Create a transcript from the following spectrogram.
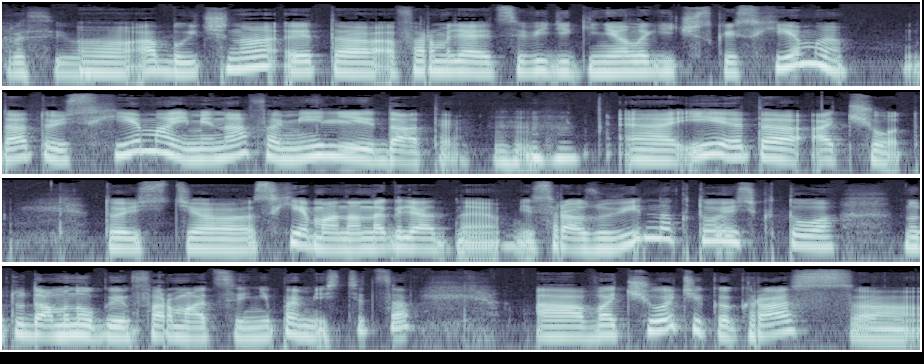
Красиво. А, обычно это оформляется в виде генеалогической схемы, да, то есть схема, имена, фамилии, даты. Угу. И это отчет. То есть э, схема, она наглядная, и сразу видно, кто есть кто, но туда много информации не поместится. А в отчете как раз э,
